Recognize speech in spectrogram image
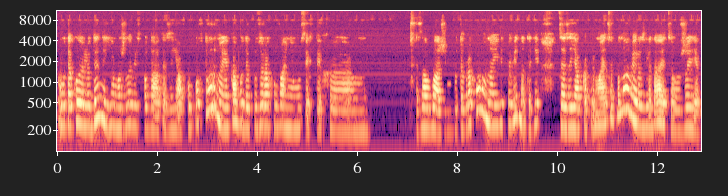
у такої людини є можливість подати заявку повторно, яка буде з урахуванням усіх тих. ем, зауважень буде враховано, і відповідно тоді ця заявка приймається по новій, розглядається вже як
